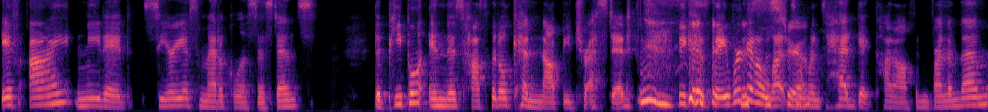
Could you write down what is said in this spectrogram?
if I needed serious medical assistance, the people in this hospital cannot be trusted because they were going to let true. someone's head get cut off in front of them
